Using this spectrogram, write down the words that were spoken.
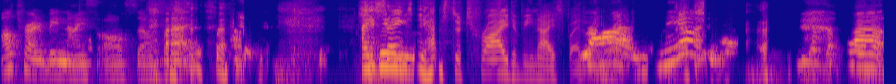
I'll try to be nice also, but She's saying she has to try to be nice by the way. Right? Yeah. uh,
